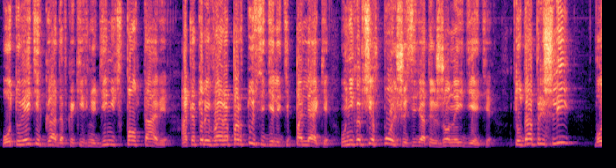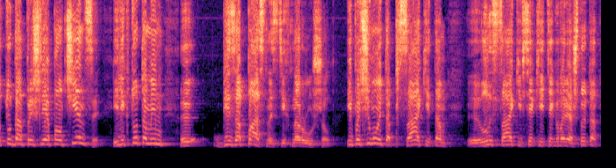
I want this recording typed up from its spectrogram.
вот у этих гадов каких-нибудь где-нибудь в Полтаве, а которые в аэропорту сидели эти поляки, у них вообще в Польше сидят их жены и дети. Туда пришли? Вот туда пришли ополченцы? Или кто там им э, безопасность их нарушил? И почему это псаки, там, э, лысаки всякие тебе говорят, что это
